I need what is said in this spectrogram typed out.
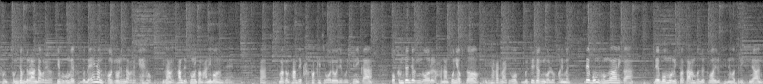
참 점점 늘어난다고 그래요. 기부금 액수도 매년 더 줄어든다고 그래요. 계속 이상하게 사람들이 돈을 더 많이 버는데 그러니까 그만큼 사람들이 각박해지고 어려워지고 있으니까 꼭 금전적인 거를 아, 난 돈이 없어 이렇게 생각하지 마시고 물질적인 걸로 아니면 내 몸 건강하니까 내 몸으로 있어 다른 분들 도와줄 수 있는 것들이 있으면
